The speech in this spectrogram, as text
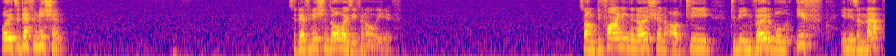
well, it's a definition. So definition's always if and only if. So I'm defining the notion of T to be invertible if it is a map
